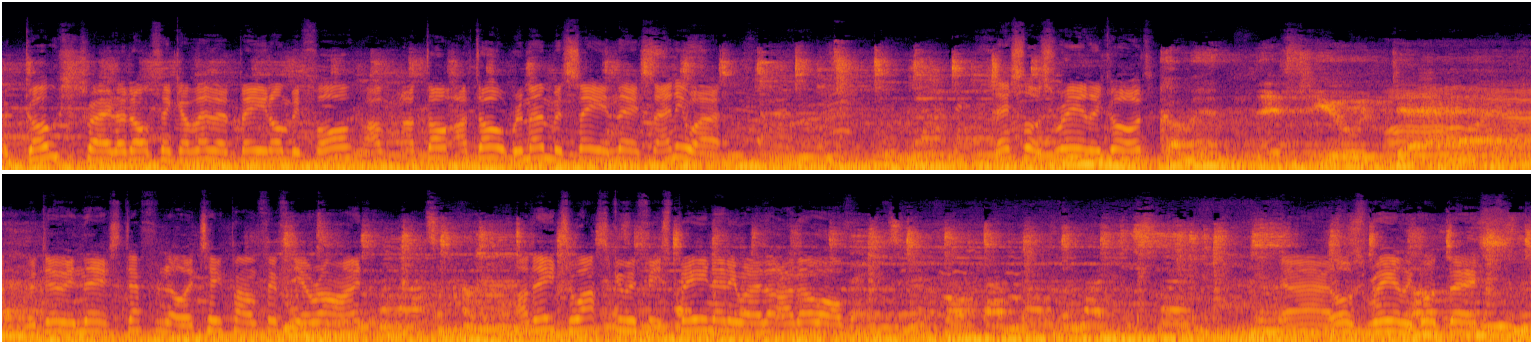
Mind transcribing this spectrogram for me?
A ghost train I don't think I've ever been on before. I, I don't I don't remember seeing this anywhere. This looks really good. Come in if you dare. Oh, yeah. We're doing this, definitely. £2.50 a ride. I need to ask him if it's been anywhere that I know of. Yeah, really good this.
